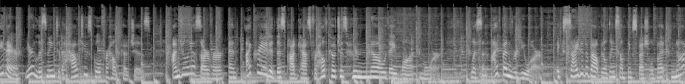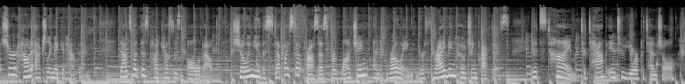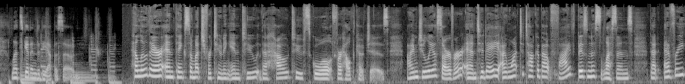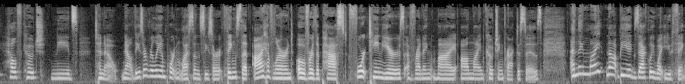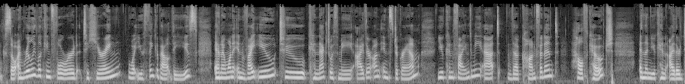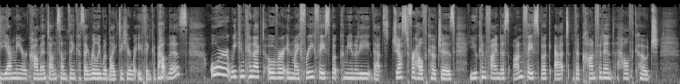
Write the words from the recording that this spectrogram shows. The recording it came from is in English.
Hey there, you're listening to the How To School for Health Coaches. I'm Julia Sarver, and I created this podcast for health coaches who know they want more. Listen, I've been where you are, excited about building something special, but not sure how to actually make it happen. That's what this podcast is all about showing you the step by step process for launching and growing your thriving coaching practice. It's time to tap into your potential. Let's get into the episode. Hello there, and thanks so much for tuning into the How to School for Health Coaches. I'm Julia Sarver, and today I want to talk about five business lessons that every health coach needs to know. Now, these are really important lessons. These are things that I have learned over the past 14 years of running my online coaching practices. And they might not be exactly what you think. So I'm really looking forward to hearing what you think about these. And I want to invite you to connect with me either on Instagram. You can find me at The Confident Health Coach. And then you can either DM me or comment on something because I really would like to hear what you think about this. Or we can connect over in my free Facebook community that's just for health coaches. You can find us on Facebook at the Confident Health Coach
